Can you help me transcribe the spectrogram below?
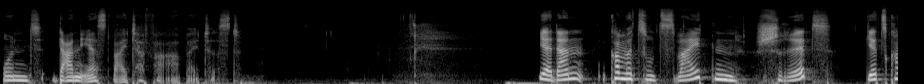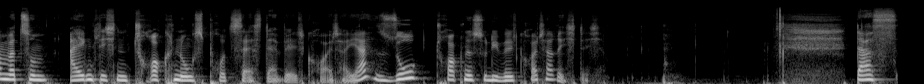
und dann erst weiterverarbeitest. Ja, dann kommen wir zum zweiten Schritt. Jetzt kommen wir zum eigentlichen Trocknungsprozess der Wildkräuter. Ja, so trocknest du die Wildkräuter richtig. Das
